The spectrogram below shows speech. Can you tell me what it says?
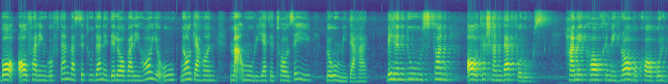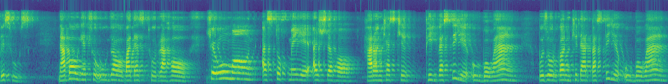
با آفرین گفتن و ستودن دلاوری های او ناگهان مأموریت تازه ای به او می دهد به هندوستان آتش اندر فروز همه کاخ مهراب و کابل بسوز. نباید که او یابد از تو رها که او ماند از تخمه اژدها. هر آن کس که پیوسته او بوند بزرگان که در بسته او بوند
